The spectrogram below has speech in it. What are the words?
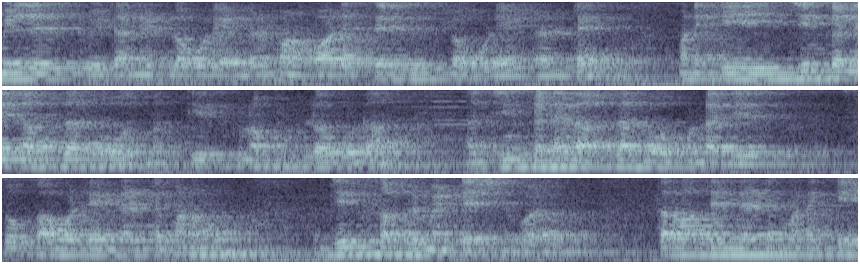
మిల్లెట్స్ వీటన్నిటిలో కూడా ఏంటంటే మనం వాడే సర్వీస్లో కూడా ఏంటంటే మనకి జింక్ అనేది అబ్జర్వ్ అవ్వదు. మనం తీసుకున్న ఫుడ్లో కూడా జింక్ అనేది అబ్జర్వ్ అవ్వకుండా చేస్తుంది. సో కాబట్టి ఏంటంటే మనము జింక్ సప్లిమెంటేషన్ ఇవ్వడం తర్వాత ఏంటంటే మనకి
